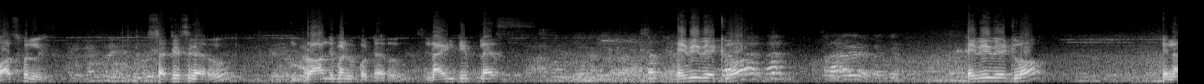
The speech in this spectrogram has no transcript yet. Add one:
వాసుపల్లి సతీష్ గారు బ్రాంజ్ మెడల్ కొట్టారు. నైంటీ ప్లస్ హెవీ వెయిట్లో హెవీ వెయిట్లో ఈయన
